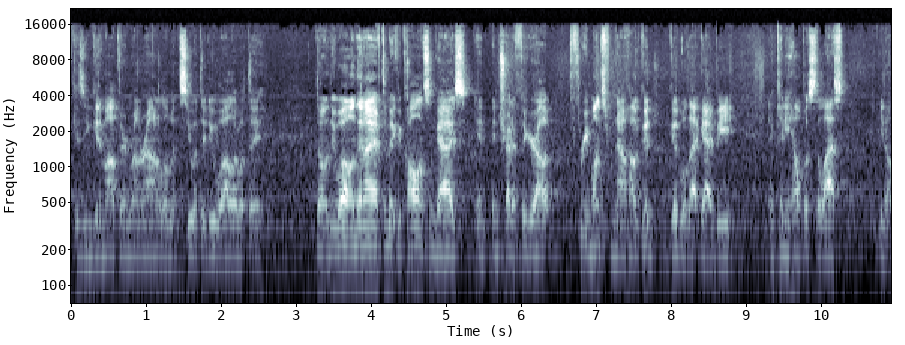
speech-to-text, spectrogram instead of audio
because you can get them out there and run around a little bit and see what they do well or what they don't do well. And then I have to make a call on some guys and, and try to figure out three months from now how good good will that guy be, and can he help us the last you know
